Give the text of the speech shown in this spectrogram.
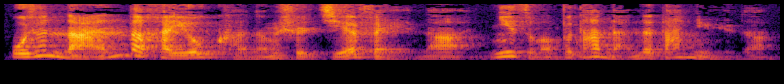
我说男的还有可能是劫匪呢，你怎么不搭男的搭女的？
